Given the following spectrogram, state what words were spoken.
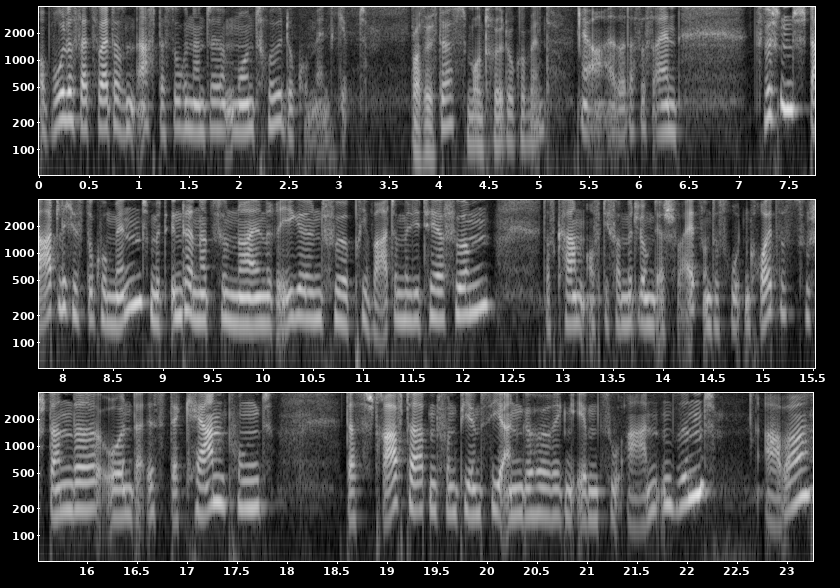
obwohl es seit 2008 das sogenannte Montreux-Dokument gibt. Was ist das, Montreux-Dokument? Ja, also das ist ein zwischenstaatliches Dokument mit internationalen Regeln für private Militärfirmen. Das kam auf die Vermittlung der Schweiz und des Roten Kreuzes zustande. Und da ist der Kernpunkt, dass Straftaten von PMC-Angehörigen eben zu ahnden sind. Aber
